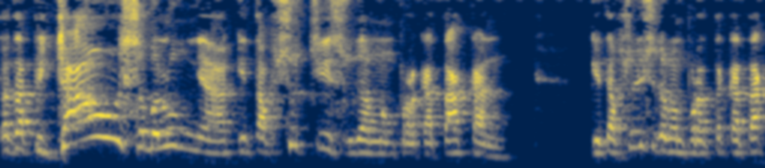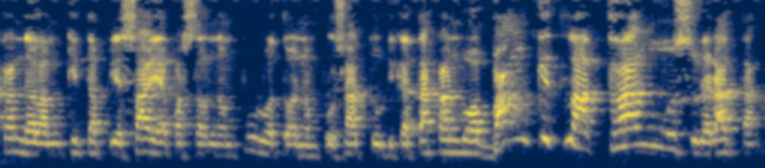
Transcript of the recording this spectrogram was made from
Tetapi jauh sebelumnya kitab suci sudah memperkatakan, kitab suci sudah memperkatakan dalam kitab Yesaya pasal 60 atau 61 dikatakan bahwa bangkitlah terangmu sudah datang.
